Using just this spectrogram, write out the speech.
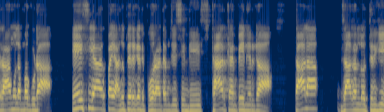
రాములమ్మ కూడా కేసీఆర్ పై అలుపెరగని పోరాటం చేసింది స్టార్ కంపెయినర్గా చాలా జాగల్లో తిరిగి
